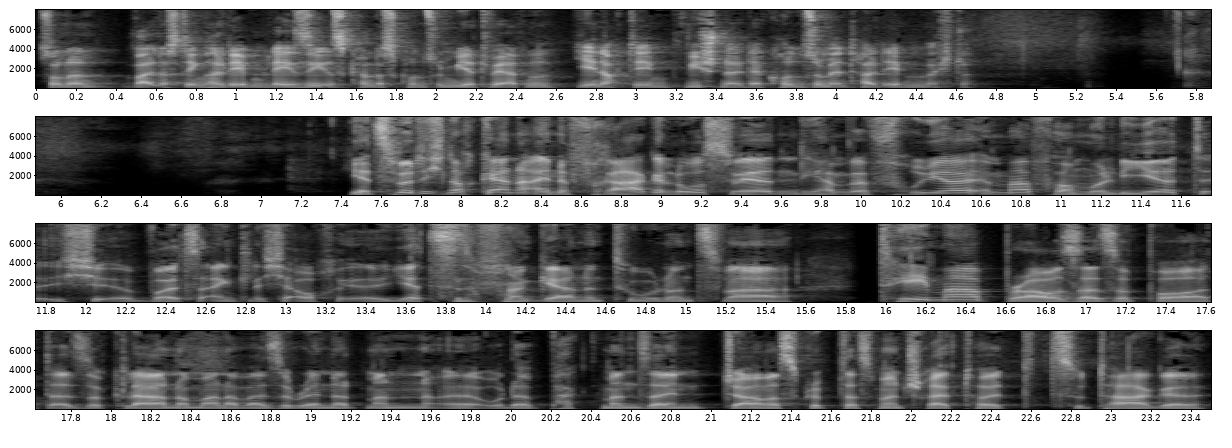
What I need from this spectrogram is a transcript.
sondern weil das Ding halt eben lazy ist, kann das konsumiert werden, je nachdem, wie schnell der Konsument halt eben möchte. Jetzt würde ich noch gerne eine Frage loswerden, die haben wir früher immer formuliert. Ich äh, wollte es eigentlich auch äh, jetzt nochmal gerne tun und zwar Thema Browser Support. Also klar, normalerweise rendert man äh, oder packt man sein JavaScript, das man schreibt heutzutage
